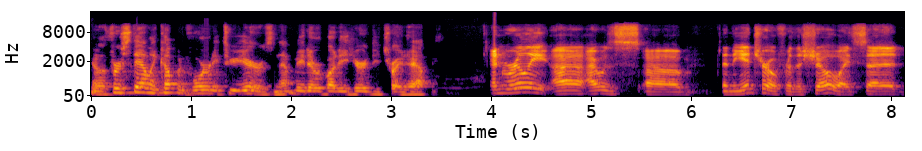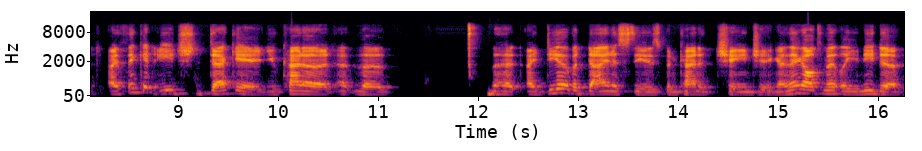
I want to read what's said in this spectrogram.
you know the first Stanley Cup in 42 years, and that made everybody here in Detroit happy. and really, uh, I was um, in the intro for the show. I said I think in each decade, you kind of uh, the the idea of a dynasty has been kind of changing. I think ultimately you need to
